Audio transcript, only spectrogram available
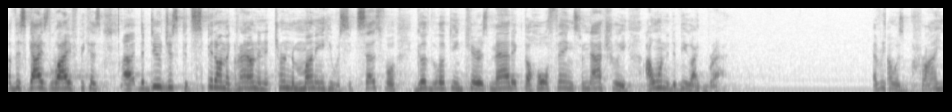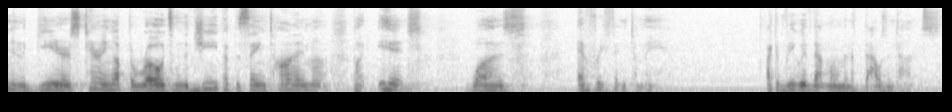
of this guy's life because uh, the dude just could spit on the ground and it turned to money. He was successful, good looking, charismatic, the whole thing. So naturally, I wanted to be like Brad. Every I was grinding the gears, tearing up the roads in the Jeep at the same time, uh, but it was everything to me. I could relive that moment a thousand times.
